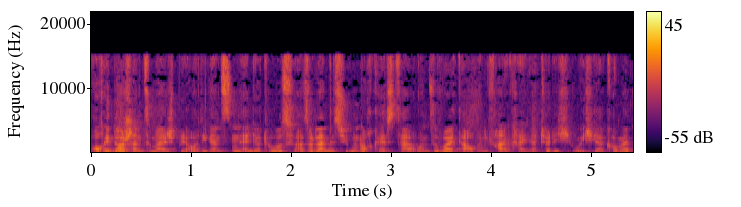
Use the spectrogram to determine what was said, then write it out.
auch in Deutschland zum Beispiel, auch die ganzen LJOs, also Landesjugendorchester und so weiter, auch in Frankreich natürlich, wo ich herkomme.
